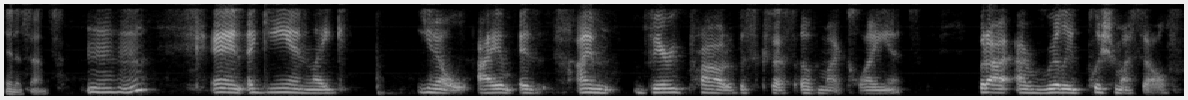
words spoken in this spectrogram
in a sense mm-hmm. And again like you know i am as i'm very proud of the success of my clients but i i really push myself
